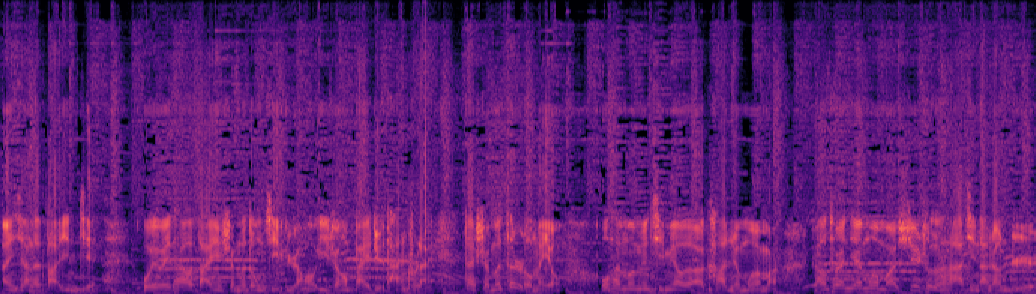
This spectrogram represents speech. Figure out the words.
按下了打印键，我以为他要打印什么东西，然后一张白纸弹出来，但什么字儿都没有。我很莫名其妙的看着默默，然后突然间默默迅速的拿起那张纸。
